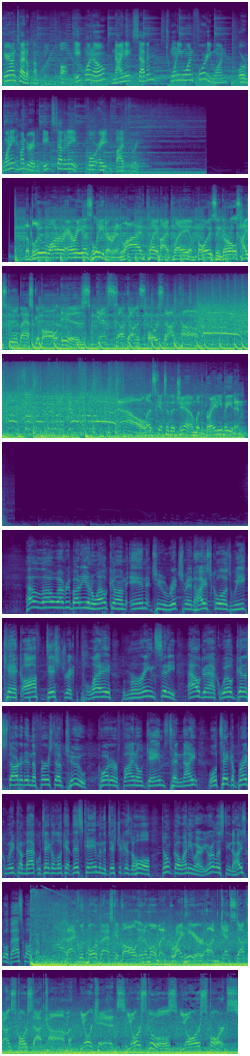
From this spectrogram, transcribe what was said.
Huron Title Company. Call 810 987 2141 or 1 800 878 4853. The Blue Water Area's leader in live play by play of boys and girls high school basketball is GetStuckOnSports.com. Now, let's get to the gym with Brady Beaton. Hello, everybody, and welcome into Richmond High School as we kick off district play. Marine City Algonac will get us started in the first of two quarterfinal games tonight. We'll take a break. When we come back, we'll take a look at this game and the district as a whole. Don't go anywhere. You're listening to high school basketball coverage. Back with more basketball in a moment, right here on GetStuckOnSports.com. Your kids, your schools, your sports.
